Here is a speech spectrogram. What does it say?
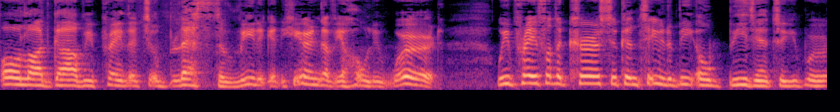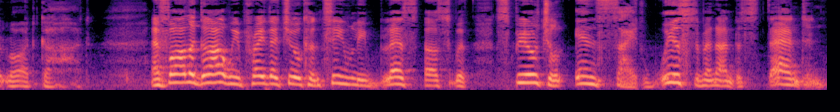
Oh, Lord God, we pray that you'll bless the reading and hearing of your holy word. We pray for the courage to continue to be obedient to your word, Lord God. And Father God, we pray that you'll continually bless us with spiritual insight, wisdom, and understanding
